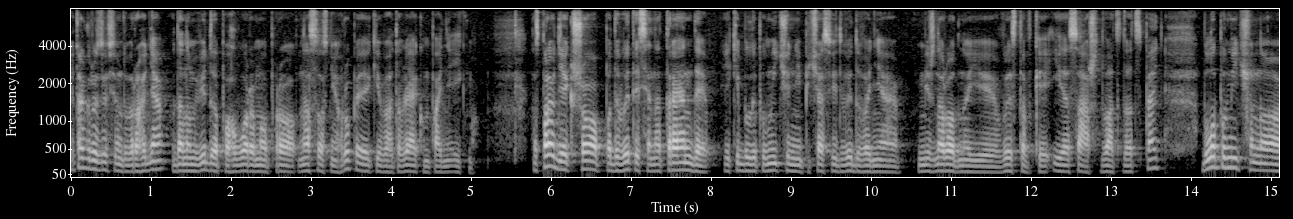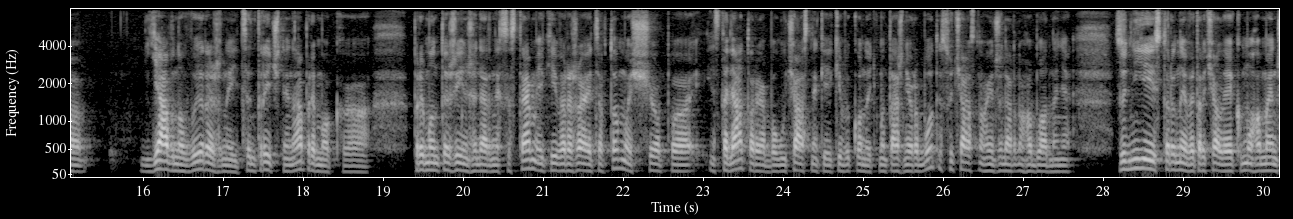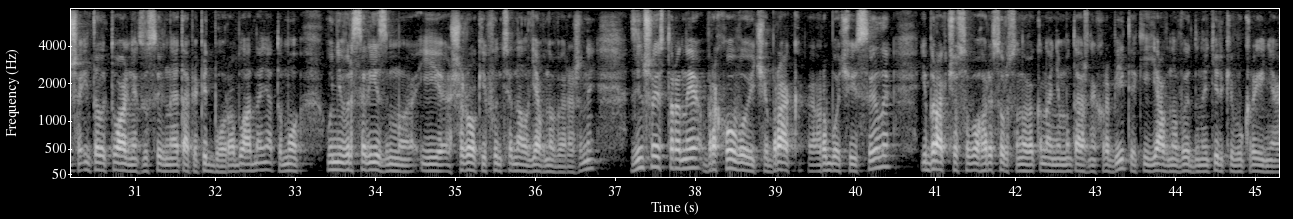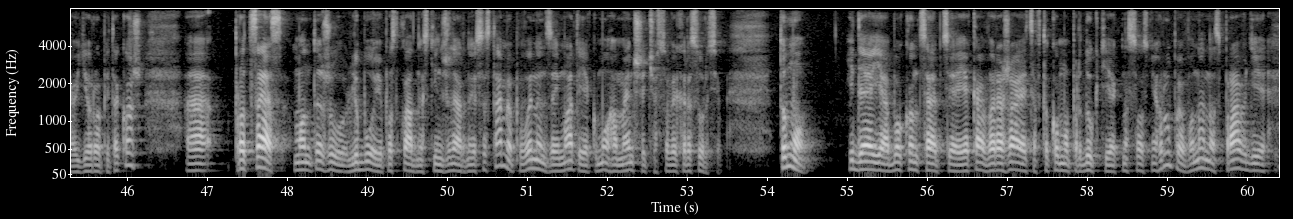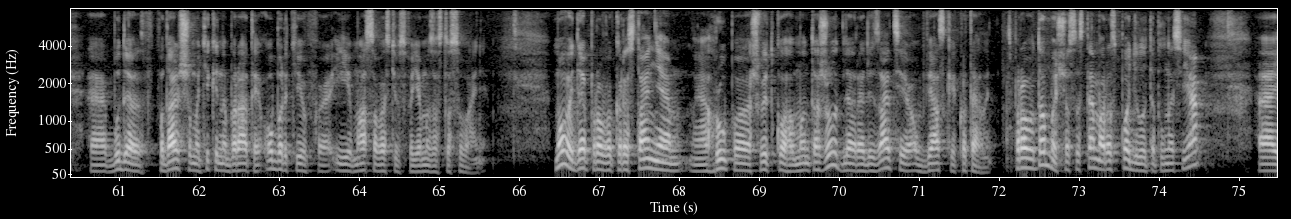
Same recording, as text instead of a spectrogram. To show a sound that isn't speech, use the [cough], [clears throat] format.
І так, друзі, всім доброго дня. В даному відео поговоримо про насосні групи, які виготовляє компанія ICMA. Насправді, якщо подивитися на тренди, які були помічені під час відвідування міжнародної виставки ESH 2025, було помічено явно виражений центричний напрямок е, при монтажі інженерних систем, який виражається в тому, щоб е, інсталятори або учасники, які виконують монтажні роботи сучасного інженерного обладнання, з однієї сторони витрачали якомога менше інтелектуальних зусиль на етапі підбору обладнання, тому універсалізм і широкий функціонал явно виражений. З іншої сторони, враховуючи брак робочої сили і брак часового ресурсу на виконання монтажних робіт, який явно видно не тільки в Україні, а й в Європі також. е, Процес монтажу любої по складності інженерної системи повинен займати якомога менше часових ресурсів. Тому ідея або концепція, яка виражається в такому продукті, як насосні групи, вона насправді е, буде в подальшому тільки набирати обертів е, і масовості в своєму застосуванні. Мова йде про використання е, груп швидкого монтажу для реалізації обв'язки котелень. Справа в тому, що система розподілу теплоносія,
